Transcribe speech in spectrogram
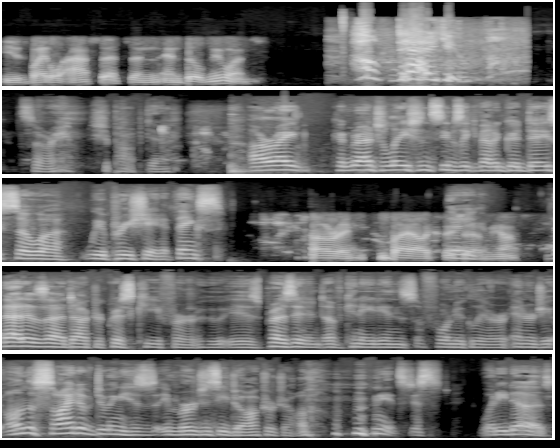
these vital assets and, and build new ones. How dare you! Sorry, she popped in. All right, congratulations. Seems like you've had a good day, so uh, we appreciate it. Thanks. All right. Bye, Alex. Thanks for having me on. That is uh, Dr. Chris Keefer, who is president of Canadians for Nuclear Energy, on the side of doing his emergency doctor job. it's just what he does.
